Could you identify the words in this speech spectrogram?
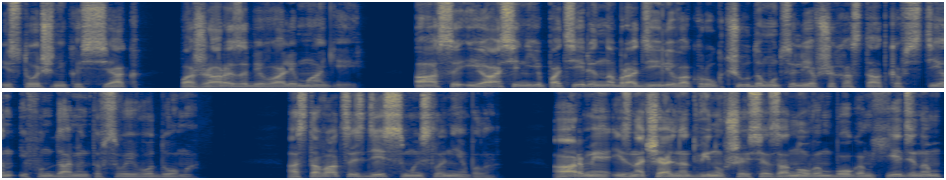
Источник иссяк, пожары забивали магией. Асы и асеньи потерянно бродили вокруг чудом уцелевших остатков стен и фундаментов своего дома. Оставаться здесь смысла не было. Армия, изначально двинувшаяся за новым богом Хедином,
